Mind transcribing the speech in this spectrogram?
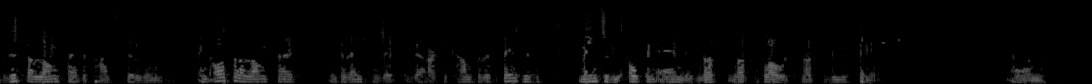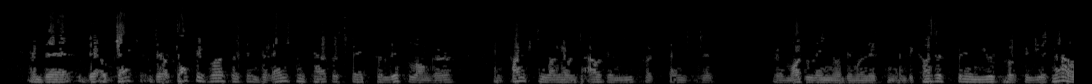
exist alongside the park building and also alongside interventions that, that are to come. So the space is meant to be open-ended, not, not closed, not to be finished. Um, and the, the, object, the objective was that the interventions help the space to live longer and function longer without the need for expensive remodeling or demolition. And because it's been in use for a few years now,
